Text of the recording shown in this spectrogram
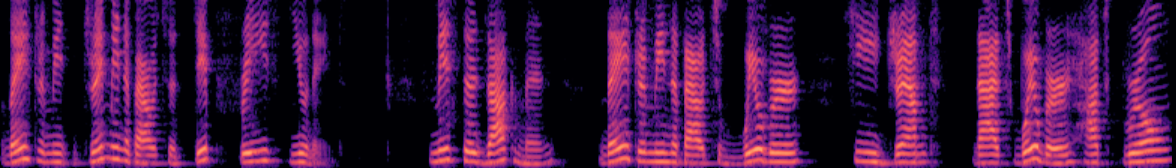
lay dreaming, dreaming about a deep freeze unit. Mr. Zuckerman lay dreaming about Wilbur. He dreamt that Wilbur had grown,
